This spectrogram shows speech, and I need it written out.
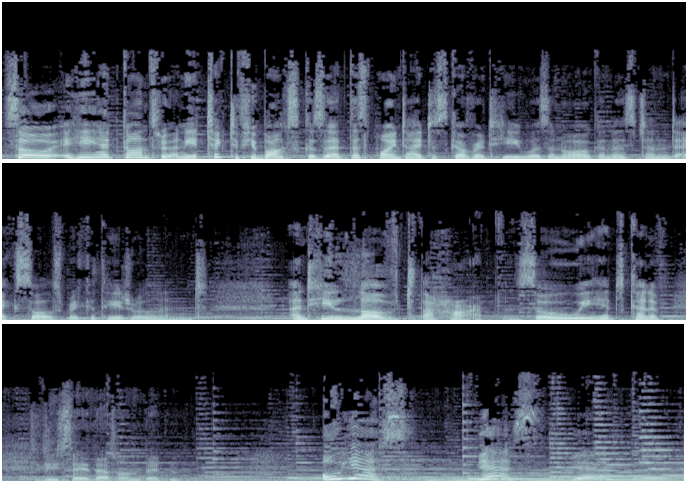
So he had gone through and he ticked a few boxes because at this point I discovered he was an organist and ex Salisbury Cathedral and and he loved the harp and so we had kind of Did he say that unbidden? oh yes yes yeah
